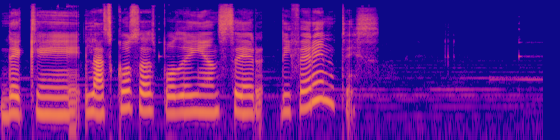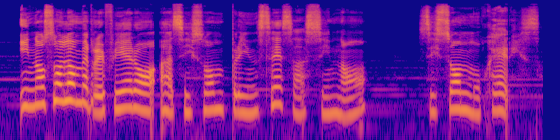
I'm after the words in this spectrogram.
de que las cosas podrían ser diferentes. Y no solo me refiero a si son princesas, sino si son mujeres.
